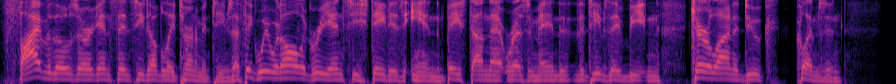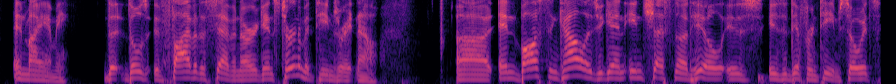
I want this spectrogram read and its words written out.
Five of those are against NCAA tournament teams. I think we would all agree NC State is in based on that resume and the, the teams they've beaten Carolina, Duke, Clemson, and Miami. The, those five of the seven are against tournament teams right now. Uh, and Boston College, again, in Chestnut Hill, is is a different team. So it's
